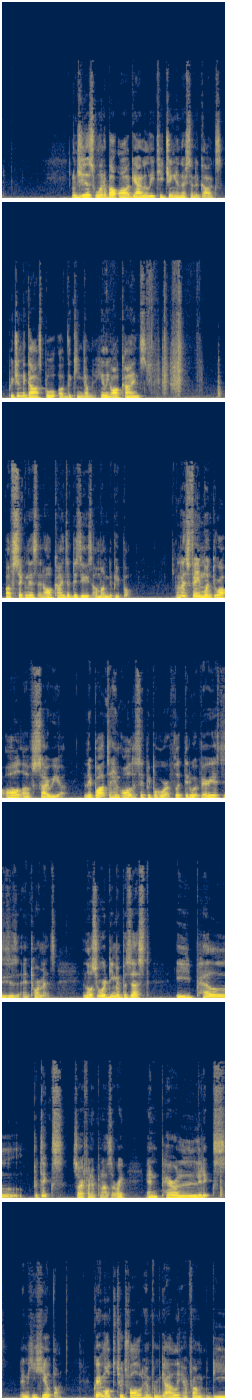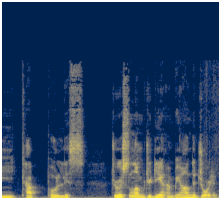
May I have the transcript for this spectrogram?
And Jesus went about all Galilee, teaching in their synagogues, preaching the gospel of the kingdom, and healing all kinds of sickness and all kinds of disease among the people. And his fame went throughout all of Syria. And they brought to him all the sick people who were afflicted with various diseases and torments, and those who were demon possessed, epileptics, sorry if I didn't pronounce that right, and paralytics, and he healed them. Great multitudes followed him from Galilee and from Decapolis, Jerusalem, Judea, and beyond the Jordan.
